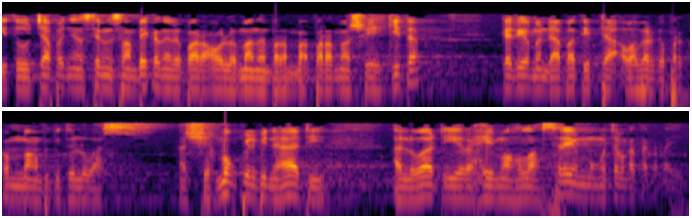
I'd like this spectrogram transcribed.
Itu ucapan yang sering disampaikan oleh para ulama dan para, para kita ketika mendapati dakwah mereka berkembang begitu luas. Syekh Mukbil bin Hadi Al-Wadi rahimahullah sering mengucapkan kata-kata ini.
